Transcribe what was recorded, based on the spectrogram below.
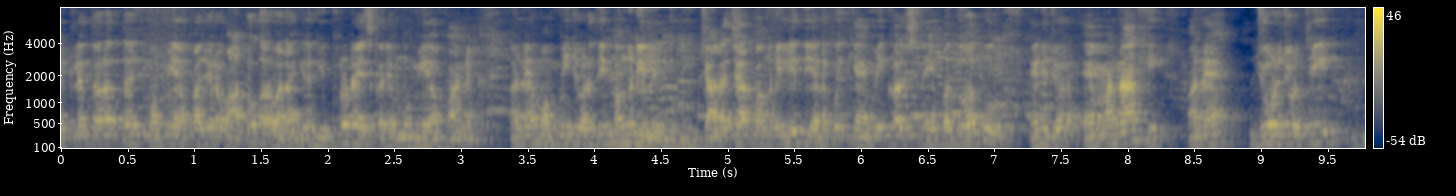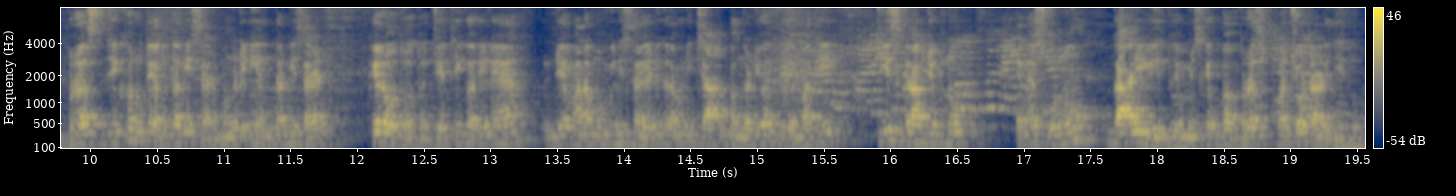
એટલે તરત જ મમ્મી પપ્પા જોડે વાતો કરવા લાગ્યો હિપ્નોટાઇઝ કરે મમ્મી પપ્પાને અને મમ્મી જોડેથી બંગડી લઈ લીધી. ચારે ચાર બંગડી લીધી અને કોઈ કેમિકલ્સ ને એ બધું હતું, એની જોડે એમાં નાખી અને જોર જોરથી બ્રશ જે ખરું તે અંદરની સાઈડ બંગડીની અંદરની સાઈડ ફેરવતો હતો. જેથી કરીને જે મારા મમ્મીની સાઈઠ ગ્રામની ચાર બંગડીઓ હતી, એમાંથી ત્રીસ ગ્રામ જેટલું એને સોનું ગાળી લીધું, મીન્સ કે બ્રશ પર ચોંટાડી દીધું.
